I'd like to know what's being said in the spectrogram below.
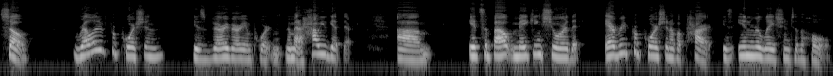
So relative proportion is very, very important no matter how you get there. Um, it's about making sure that every proportion of a part is in relation to the whole.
